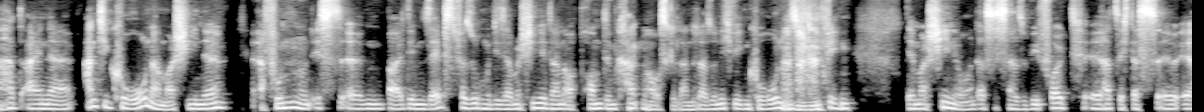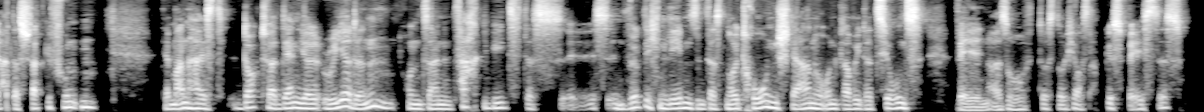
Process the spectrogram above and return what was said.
hat eine Anti-Corona-Maschine erfunden und ist ähm, bei dem Selbstversuch mit dieser Maschine dann auch prompt im Krankenhaus gelandet. Also nicht wegen Corona, sondern wegen der Maschine. Und das ist also wie folgt, äh, hat sich das, äh, hat das stattgefunden. Der Mann heißt Dr. Daniel Reardon und sein Fachgebiet, das ist im wirklichen Leben sind das Neutronensterne und Gravitationswellen, also das durchaus abgespaced ist.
